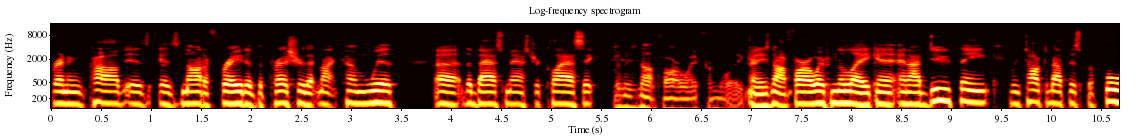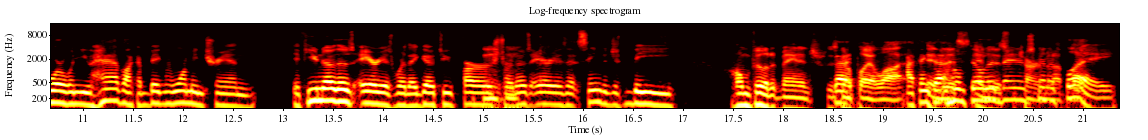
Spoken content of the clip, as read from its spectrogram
Brandon Cobb is is not afraid of the pressure that might come with uh, the Bassmaster Classic. And he's not far away from the lake. and he's not far away from the lake. And, and I do think we've talked about this before. When you have like a big warming trend, if you know those areas where they go to 1st or Mhm. those areas that seem to just be, Home field advantage is going to play a lot. I think that this- home field advantage is going to play.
